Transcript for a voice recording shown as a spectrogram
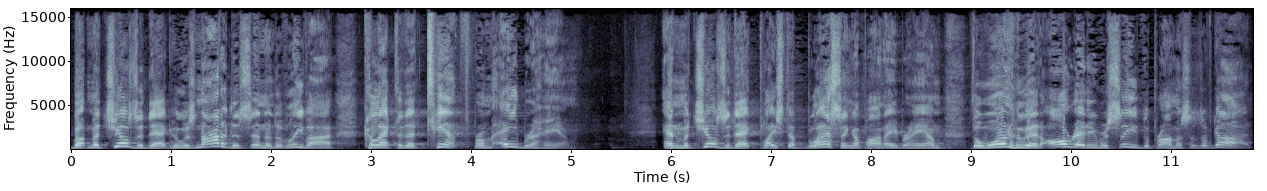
But Melchizedek, who was not a descendant of Levi, collected a tenth from Abraham. And Melchizedek placed a blessing upon Abraham, the one who had already received the promises of God.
